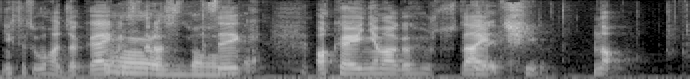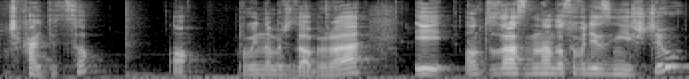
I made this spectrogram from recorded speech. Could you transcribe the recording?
nie chce słuchać, okej? Więc O, teraz dobra. cyk. Okej, nie ma go już tutaj. Leci. No, czekajcie, co? O, powinno być dobrze. I on to zaraz nam dosłownie zniszczył?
